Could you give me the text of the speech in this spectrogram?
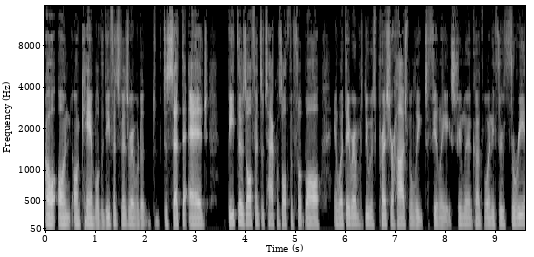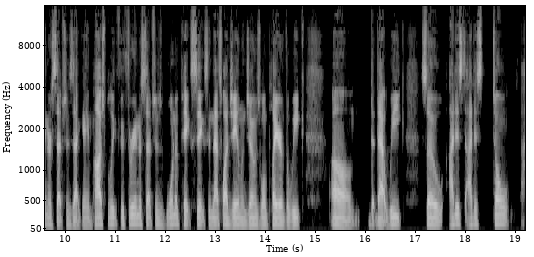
on on Campbell. The defensive ends were able to to set the edge, beat those offensive tackles off the football. And what they were able to do was pressure Hajj-Malik to feeling extremely uncomfortable. And he threw three interceptions that game. Hajj-Malik threw three interceptions, one a pick six, and that's why Jalen Jones won player of the week um that week. So I just I just don't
